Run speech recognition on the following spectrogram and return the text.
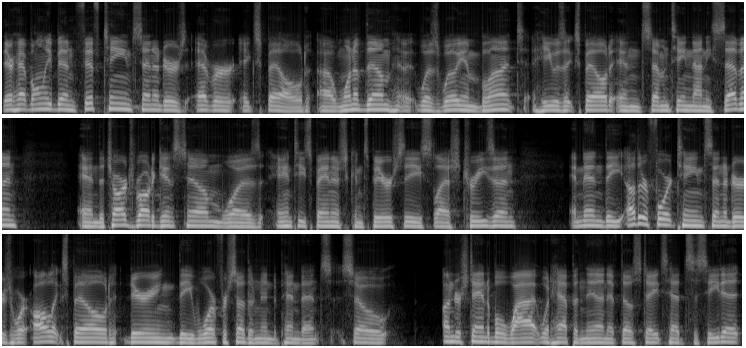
there have only been 15 senators ever expelled. Uh, one of them was William Blount. He was expelled in 1797, and the charge brought against him was anti-Spanish conspiracy slash treason. And then the other 14 senators were all expelled during the War for Southern Independence. So, understandable why it would happen then if those states had seceded.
